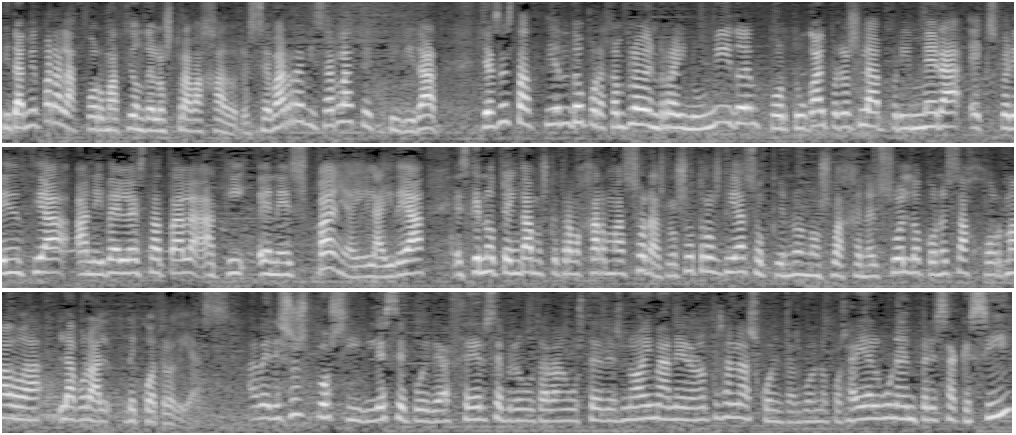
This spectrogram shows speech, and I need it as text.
y también para la formación de los trabajadores. Se va a revisar la efectividad. Ya se está haciendo, por ejemplo, en Reino Unido, en Portugal, pero es la primera experiencia a nivel estatal aquí en España y la idea es que no tengamos que trabajar más horas otros días o que no nos bajen el sueldo con esa jornada laboral de cuatro días. A ver, ¿eso es posible? ¿Se puede hacer? Se preguntarán ustedes. No hay manera, no te salen las cuentas. Bueno, pues hay alguna empresa que sí,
